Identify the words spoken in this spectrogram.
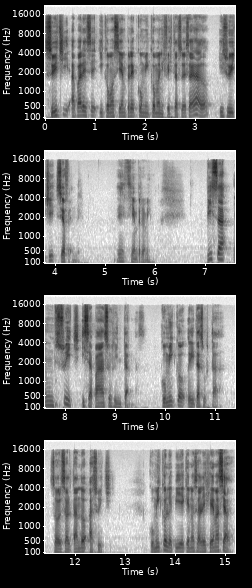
Suichi aparece y como siempre Kumiko manifiesta su desagrado y Suichi se ofende. Es siempre lo mismo. Pisa un switch y se apagan sus linternas. Kumiko grita asustada, sobresaltando a Suichi. Kumiko le pide que no se aleje demasiado.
